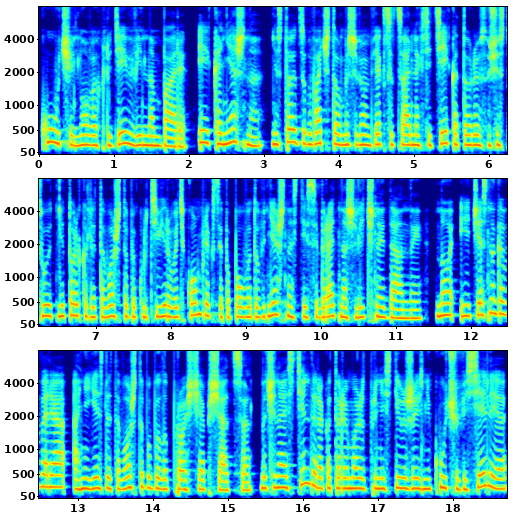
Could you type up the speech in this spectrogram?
кучей новых людей в винном баре. И, конечно, не стоит забывать, что мы живем в век социальных сетей, которые существуют не только для того, чтобы культивировать комплексы по поводу внешности и собирать наши личные данные, но и, честно говоря, они есть для того, чтобы было проще общаться. Начиная с Тиндера, который может принести в жизнь кучу веселья,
